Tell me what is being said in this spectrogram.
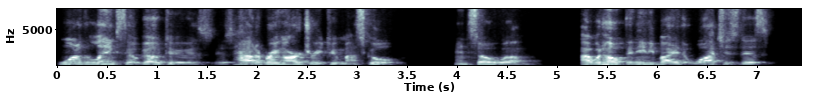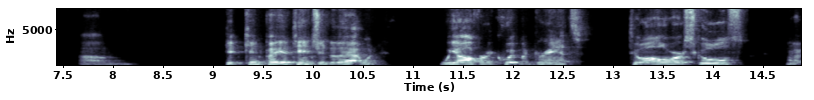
One of the links they'll go to is, is how to bring archery to my school. And so um, I would hope that anybody that watches this um, can, pay attention to that one. We offer equipment grants to all of our schools, uh,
